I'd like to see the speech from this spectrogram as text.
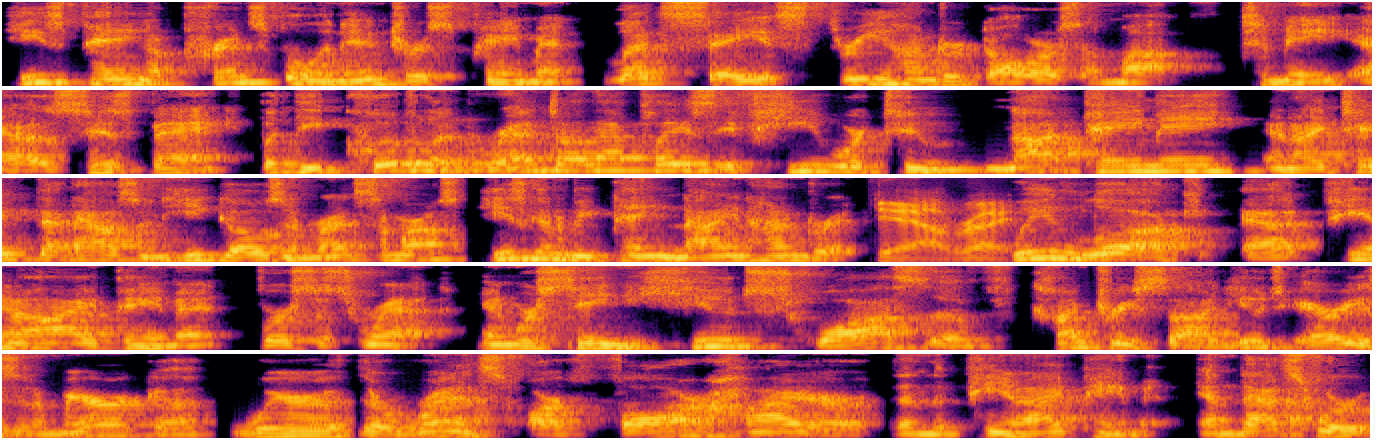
he's paying a principal and interest payment. Let's say it's three hundred dollars a month to me as his bank. But the equivalent rent on that place, if he were to not pay me and I take that house and he goes and rents somewhere else, he's going to be paying 900. Yeah, right. We look at P&I payment versus rent and we're seeing huge swaths of countryside, huge areas in America where the rents are far higher than the P&I payment. And that's where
